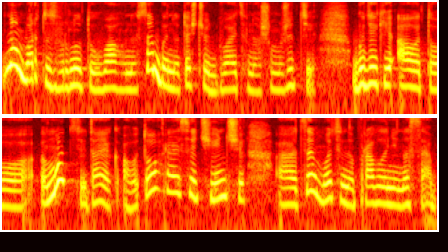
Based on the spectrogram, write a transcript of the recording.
нам варто звернути увагу на себе і на те, що відбувається в нашому житті. Будь-які аутоемоції, да, як аутоагресія чи інші, е, це емоції направлені на себе,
